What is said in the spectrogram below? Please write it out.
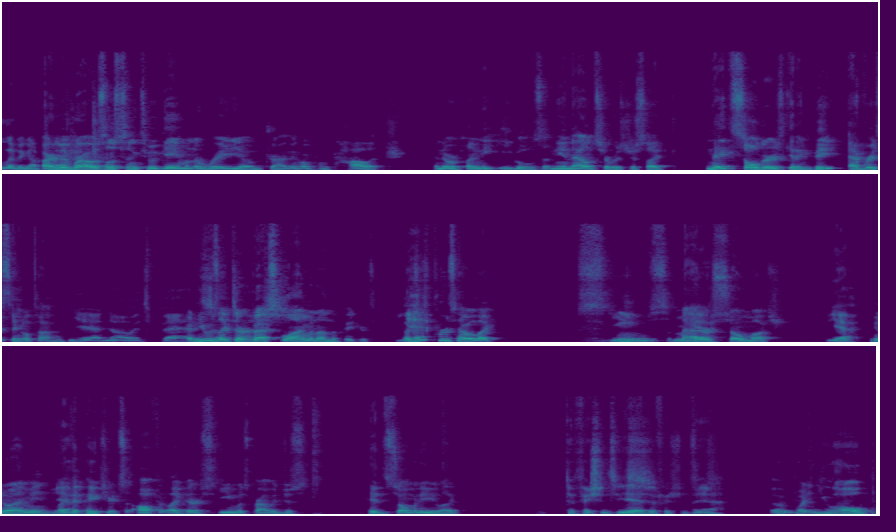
living up. to I that remember I was listening to a game on the radio driving home from college, and they were playing the Eagles, and the announcer was just like, Nate Solder is getting beat every single time. Yeah, no, it's bad. And he was like their best lineman on the Patriots. That Yeah, just proves how like schemes matter Yeah. so much. yeah, You know what I mean? Yeah. Like the Patriots often like their scheme was probably just hid so many like deficiencies. yeah deficiencies. Yeah, Uh, but you hope.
